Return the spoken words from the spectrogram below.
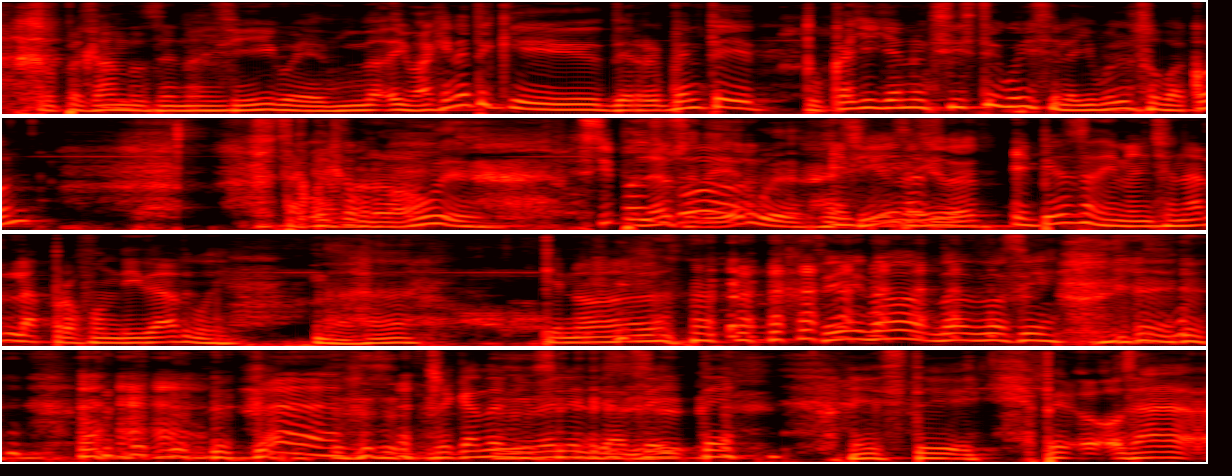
Tropezándose, ¿no? Sí, güey. No, imagínate que de repente tu calle ya no existe, güey. Se la llevó el sobacón. Está muy cabrón, güey. Sí puede Luego suceder, güey. Sí. Empiezas a dimensionar la profundidad, güey. Ajá. Que no. Sí, no, no, no, sí. Checando niveles de aceite. Este, pero, o sea,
